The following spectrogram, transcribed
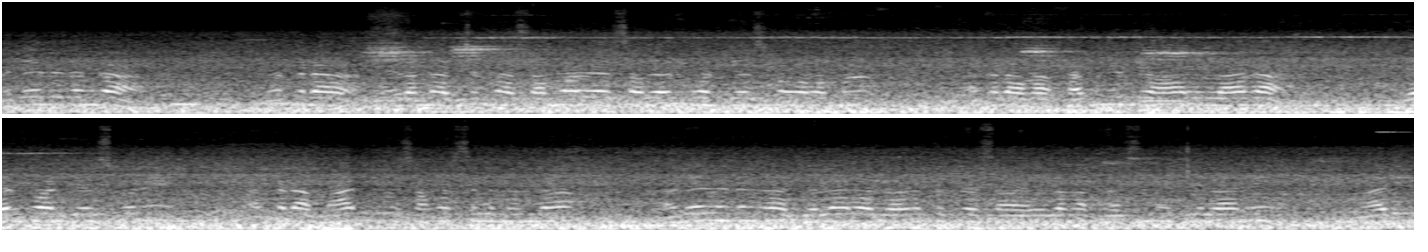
అదేవిధంగా అక్కడ ఏదన్నా చిన్న సమావేశాలు ఏర్పాటు చేసుకోవాలన్నా అక్కడ ఒక కమ్యూనిటీ హాల్ లాగా ఏర్పాటు చేసుకొని అక్కడ మాదిరి సమస్యల మీద అదేవిధంగా జిల్లాలో జరుగుతున్న ఏదైనా ప్రెస్ మీట్లు కానీ మాదిరి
